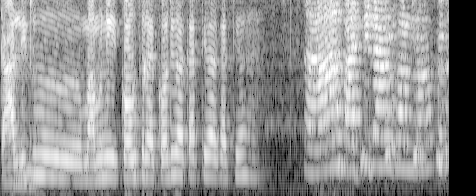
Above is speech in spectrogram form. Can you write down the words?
କାଲିଠୁ ମାମୁନି କହୁଥିଲା କରିବା କାଟିବା କାଟିବା ପାଟି ଟା କରନ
